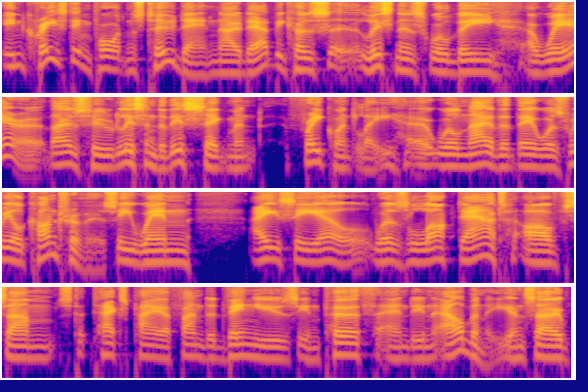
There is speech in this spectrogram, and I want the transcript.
increased importance too, Dan, no doubt, because uh, listeners will be aware, uh, those who listen to this segment frequently uh, will know that there was real controversy when ACL was locked out of some taxpayer funded venues in Perth and in Albany. And so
